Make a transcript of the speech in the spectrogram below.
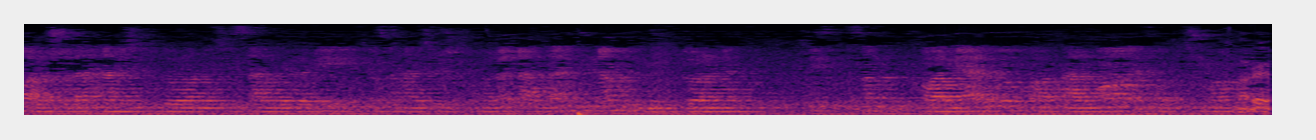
حالا شدن همش دوران سرمایه‌داری که مثلا همش میشه قبلا این نبود. دوران مثلا کارگر و کارفرما آره.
